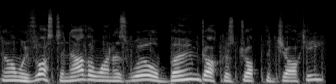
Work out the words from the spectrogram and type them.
Oh, we've lost another one as well. Boomdock has dropped the jockey.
